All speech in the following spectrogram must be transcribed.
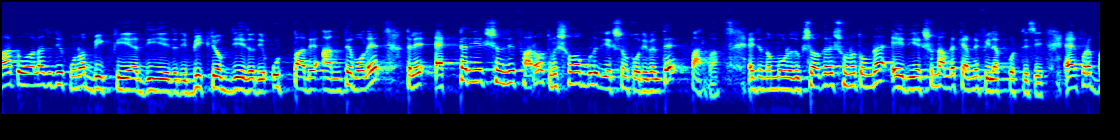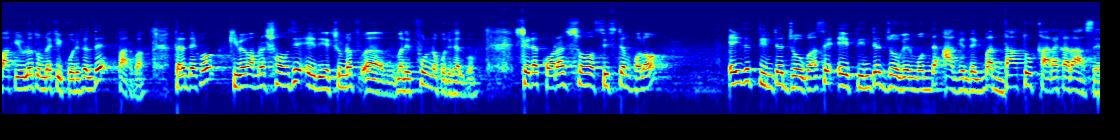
পার্টওয়ালা যদি কোনো বিক্রিয়া দিয়ে, যদি বিক্রিয়ক দিয়ে যদি উৎপাদে আনতে বলে, তাহলে একটা রিয়েকশন যদি পারো, তুমি সবগুলো রিয়েকশন করে ফেলতে পারবা। এই জন্য মনোযোগ সহকারে শুনো তোমরা, এই রিয়েকশনটা আমরা কেমনে ফিল আপ করতেছি। এরপরে বাকিগুলো তোমরা কি করে ফেলতে পারবা। তাহলে দেখো কীভাবে আমরা সহজে এই রিয়েকশনটা মানে পূর্ণ করে ফেলব। সেটা করার সহ সিস্টেম হলো এই যে তিনটে যোগ আছে, এই তিনটে যোগের মধ্যে আগে দেখবা ধাতু কারা কারা আছে।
